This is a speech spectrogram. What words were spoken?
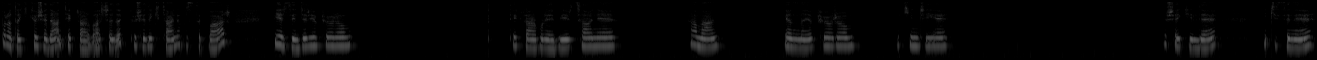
Buradaki köşeden tekrar başladık. Köşede iki tane fıstık var. Bir zincir yapıyorum. Tekrar buraya bir tane. Hemen yanına yapıyorum. İkinciye bu şekilde ikisini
